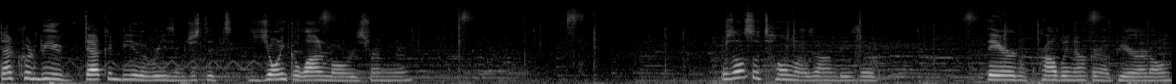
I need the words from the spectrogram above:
That could be that could be the reason, just to yoink lawnmowers from you. There's also Toma zombies that they're probably not gonna appear at all.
